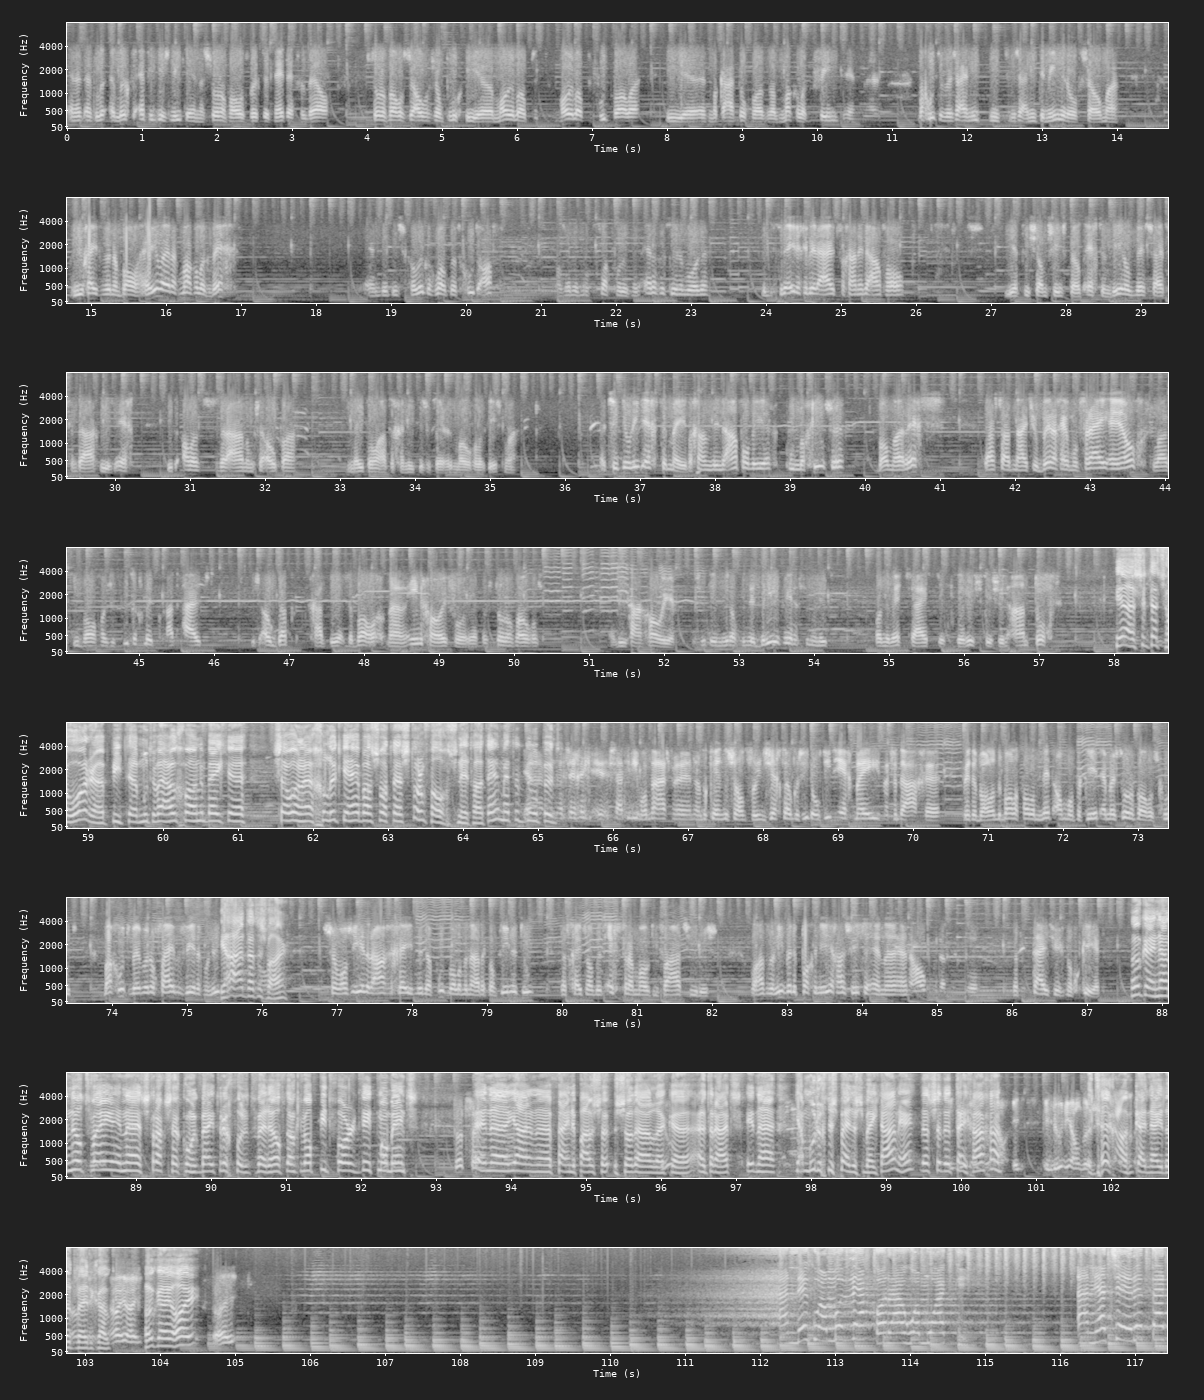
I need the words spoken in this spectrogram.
En het, het, het lukt eventjes niet. En de Stormvogels lukt het net even wel. Stormvogels is over zo'n ploeg die uh, mooi, loopt, mooi loopt te voetballen. die eh, elkaar toch wat, wat makkelijk vindt. En, eh, maar goed, we zijn, niet, niet, we zijn niet te minderen of zo. Maar nu geven we een bal heel erg makkelijk weg. En dit is gelukkig loopt dat goed af. Als we het nog vlak voor het erger kunnen worden. De verdediger weer uit, we gaan in de aanval. Jeffrey Samsin speelt echt een wereldwedstrijd vandaag. Die is echt, doet alles eraan om zijn opa mee te laten genieten zover het mogelijk is. Maar het zit nog niet echt mee. We gaan in de aanval weer. Koen Magielsen, bal naar rechts. Daar staat Nigel Berg helemaal vrij. En oog, laat die bal van zijn voeten gaat uit. Dus ook dat gaat weer de bal naar een ingooi voor, eh, voor Stormvogels. En die gaan gooien. We zitten op in de 43e minuut van de wedstrijd. De rust is in aantocht. Ja, als ik dat zo hoor, eh, Piet, eh, moeten wij ook gewoon een beetje zo'n eh, gelukje hebben als wat eh, Stormvogels net had, hè, met het doelpunt. dat zeg ik. Er staat hier iemand naast me, een bekende zandvriend. Die zegt ook, we zien ons niet echt mee met vandaag eh, met de ballen. De ballen vallen net allemaal verkeerd en mijn Stormvogels goed. Maar goed, we hebben nog 45 minuten. Ja, dat is waar. Zoals eerder aangegeven, dan voetballen we naar de kantine toe. Dat geeft altijd extra motivatie. Dus laten we niet bij de pakken neer gaan zitten en, en hopen dat, eh, dat de tijd zich nog keert. Oké, nou 0-2 en eh, straks eh, kom ik bij je terug voor de tweede helft. Dankjewel Piet voor dit moment. Tot zo. En eh, ja, een fijne pauze zo dadelijk eh, uiteraard. En eh, ja, moedig de spelers een beetje aan, hè? Dat ze er tegenaan gaan. Nou, ik, ik doe niet anders. Oké, nee, dat weet ik ook. Hoi, hoi. Oké, hoi. Hoi. aniachere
